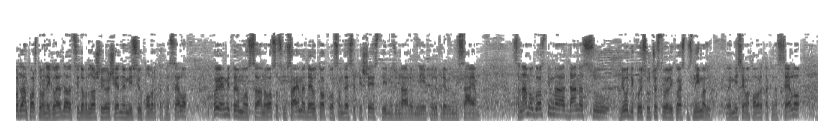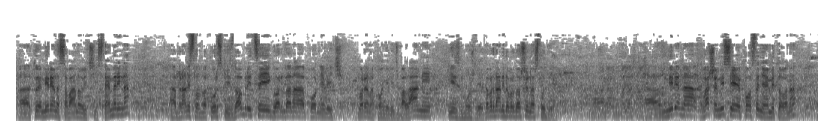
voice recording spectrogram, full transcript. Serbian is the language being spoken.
Dobar dan poštovani gledalci, dobrodošli u još jednu emisiju Povratak na selo koju emitujemo sa Novosadskog sajma da je u toku 86. Međunarodni poljoprivredni sajam. Sa nama u gostima danas su ljudi koji su učestvovali, koje smo snimali u emisijama Povratak na selo. Tu je Mirjana Savanović iz Temerina, Branislav Bakurski iz Dobrice i Gordana Pornjević, Gorana Ponjević Balani iz Mužlje. Dobar dan i dobrodošli u naš studio. Mirjana, vaša emisija je poslednja emitovana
